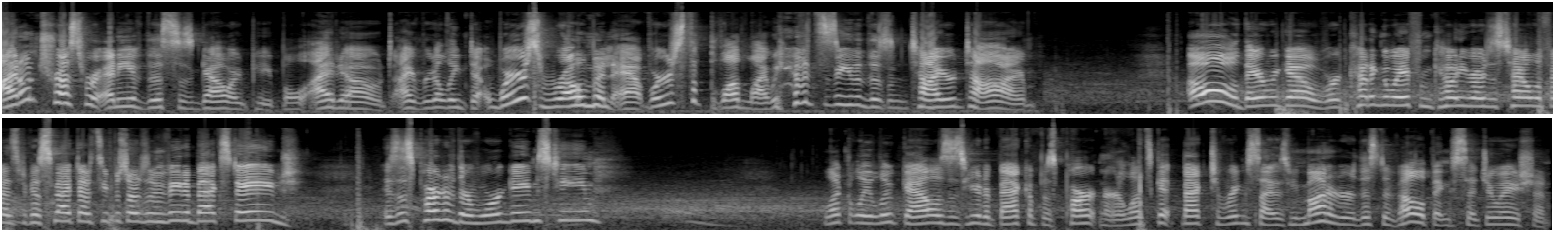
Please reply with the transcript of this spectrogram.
I don't trust where any of this is going, people. I don't. I really don't. Where's Roman at? Where's the bloodline? We haven't seen it this entire time. Oh, there we go. We're cutting away from Cody Rhodes' title defense because SmackDown Superstars have invaded backstage. Is this part of their War Games team? Luckily, Luke Gallows is here to back up his partner. Let's get back to ringside as we monitor this developing situation.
